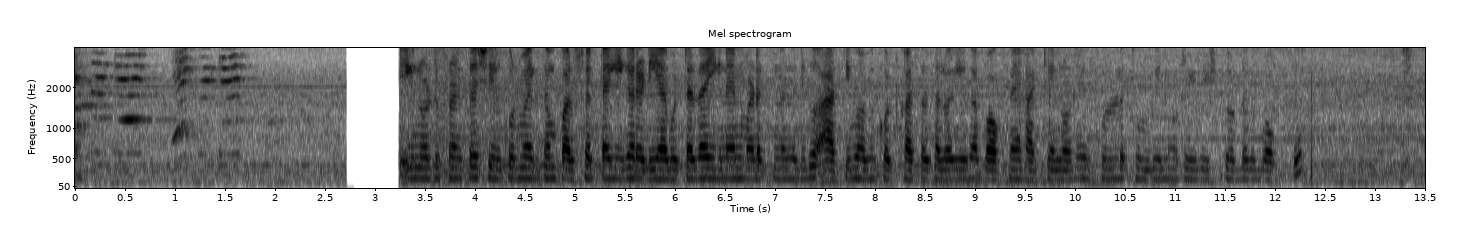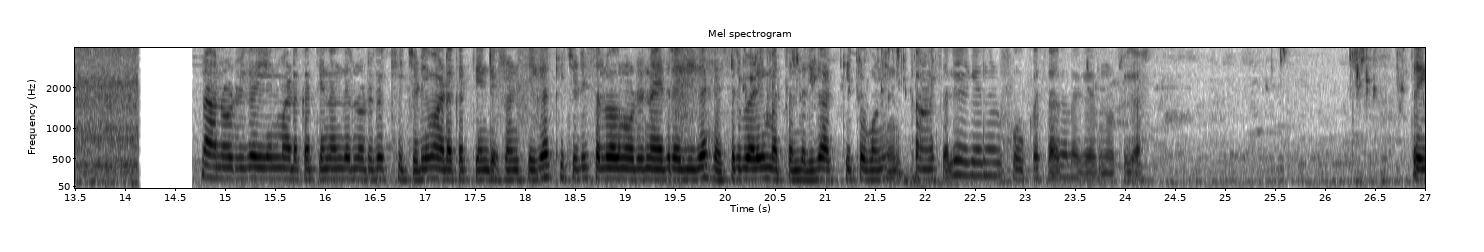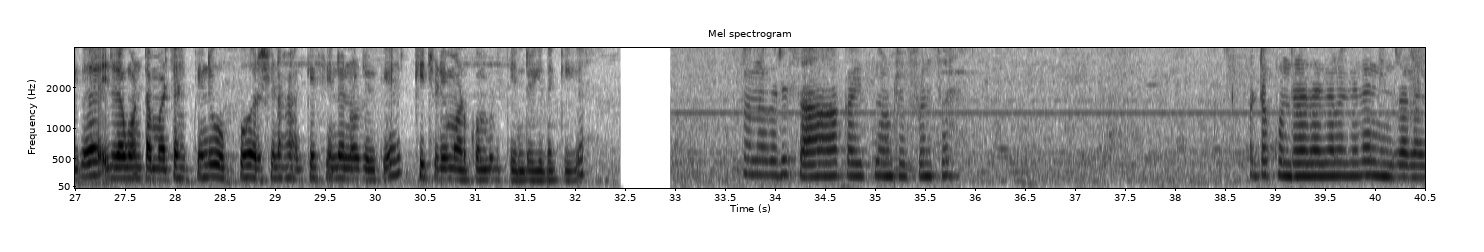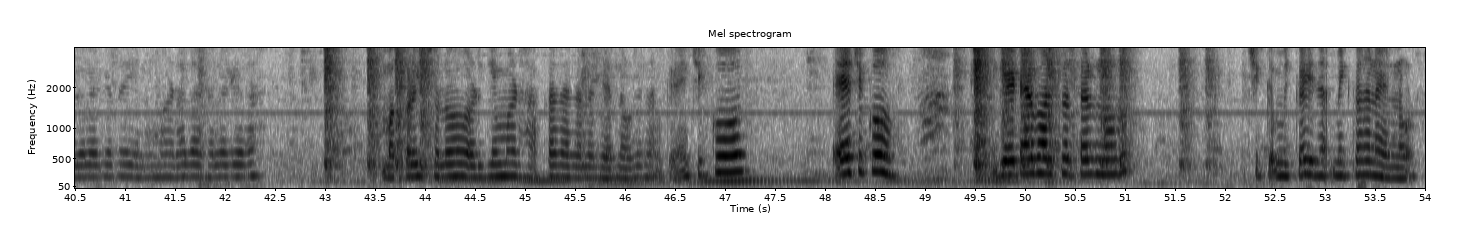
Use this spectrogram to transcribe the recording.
ಈಗ ನೋಡ್ರಿ ಫ್ರೆಂಡ್ಸ್ ಶೀರ್ ಕುರ್ಮ ಪರ್ಫೆಕ್ಟ್ ಪರ್ಫೆಕ್ಟಾಗಿ ಈಗ ರೆಡಿ ಆಗ್ಬಿಟ್ಟದ. ಈಗ ನಾನು ಮಾಡತ್ತೀನಿ ಅಂದ್ರೆ ಇದು ಆರತಿ ಬಾಬಿ ಕೊಟ್ಟು ಕಳ್ಸೋ ಸಲುವಾಗಿ ಈಗ ಬಾಕ್ಸ್ನಾಗ ಹಾಕಿ ನೋಡ್ರಿ ಫುಲ್ ತುಂಬಿ ನೋಡ್ರಿ, ಇದು ಇಷ್ಟು ದೊಡ್ಡದು ಬಾಕ್ಸ್ ನಾನು ನೋಡ್ರಿ ಈಗ ಏನು ಮಾಡಕತ್ತೀನಿ ಅಂದ್ರೆ ನೋಡ್ರಿ ಈಗ ಖಿಚಡಿ ಮಾಡಕತ್ತೀನಿ ರೀ ಫ್ರೆಂಡ್ಸ್ ಈಗ ಖಿಚಡಿ ಸಲುವಾಗಿ ನೋಡ್ರಿ ನಾ ಇದ್ರಾಗ ಈಗ ಹೆಸರು ಬೇಳೆ ಮತ್ತಂದ್ರೆ ಈಗ ಅಕ್ಕಿ ತೊಗೊಂಡು ಕಾಣಿಸಲಿ ಆಗ್ಯದ ನೋಡಿ ಫೋಕಸ್ ಆಗಲ್ಲ ಆಗ್ಯದ ನೋಡ್ರಿ ಈಗ. ಸೊ ಈಗ ಇದ್ರಾಗ ಒಂದು ಟಮಾಟೆ ಹಾಕ್ತೀನಿ ರೀ, ಉಪ್ಪು, ಅರಿಶಿಣ ಹಾಕಿಸಿಂದ ನೋಡ್ರಿ ಇದಕ್ಕೆ. ಖಿಚಡಿ ಮಾಡ್ಕೊಂಡ್ಬಿಡ್ತೀನಿ ರೀ ಇದಕ್ಕೀಗ ನನಗರಿ ಸಾಕಾಯ್ತು ನೋಡ್ರಿ ಫ್ರೆಂಡ್ಸ್ ಒಟ್ಟ ಕುಂದ್ರದಾಗಲಾಗ್ಯದ, ನಿಂದ್ರದಾಗಲಾಗ್ಯದ, ಏನು ಮಾಡೋದಾಗಲಾಗ್ಯದ. ಮಕ್ಕಳಿಗೆ ಚಲೋ ಅಡುಗೆ ಮಾಡಿ ಹಾಕೋದಾಗಲ್ಲ ನೋಡ್ರಿ ನನ್ನ ಕೈ ಚಿಕ್ಕು, ಏ ಚಿಕ್ಕು ಗೇಟಲ್ಲಿ ಬಾರಿಸ್ಲತ್ತಾರ ನೋಡು. ಚಿಕ್ಕ ಮಿಕ್ಕ ಇದ ಮಿಕ್ಕದನ ಏನು ನೋಡು.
